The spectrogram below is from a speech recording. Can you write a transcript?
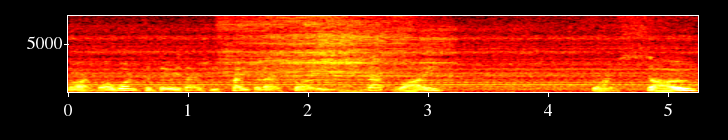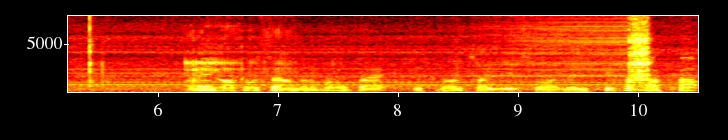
Right, what I want to do is actually taper that slightly that way, like so. And then, like I was saying, I'm going to roll back, just rotate it slightly, pick up my cup.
